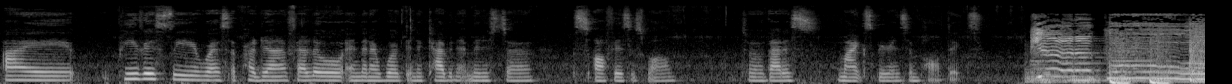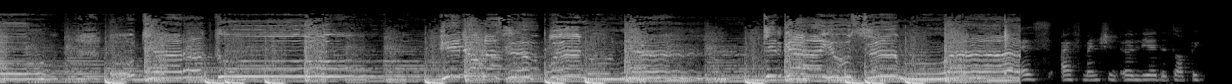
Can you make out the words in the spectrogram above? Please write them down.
I previously was a Perdana Fellow and then I worked in the Cabinet Minister's office as well. So that is my experience in politics. As I've mentioned earlier, the topic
